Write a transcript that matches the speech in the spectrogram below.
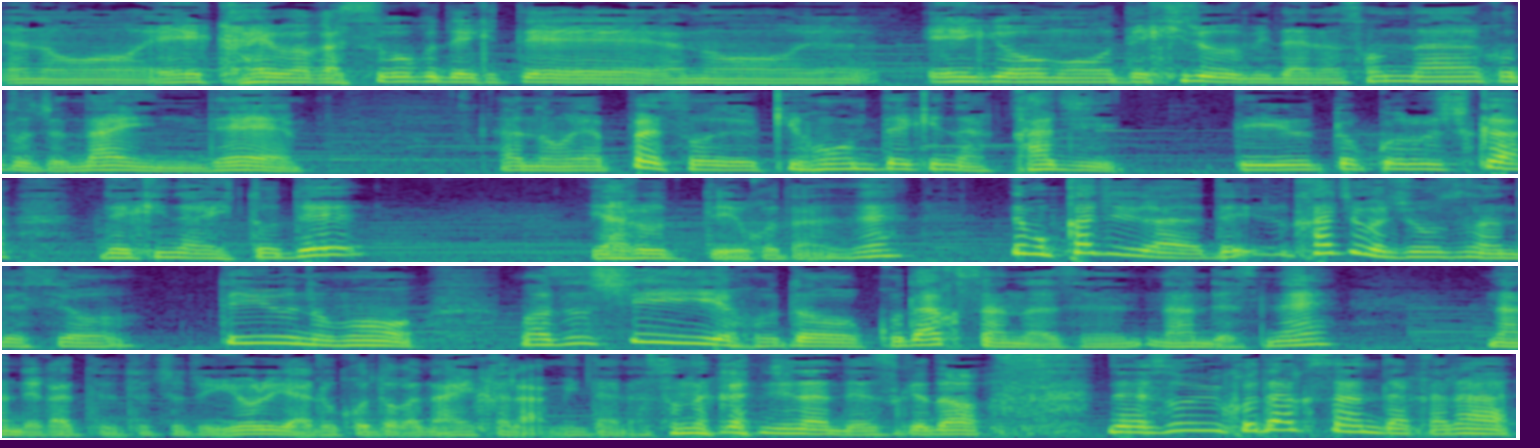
あの、英会話がすごくできて、あの、営業もできるみたいな、そんなことじゃないんで、あの、やっぱりそういう基本的な家事っていうところしかできない人でやるっていうことなんですね。でも家事がで、家事は上手なんですよ。っていうのも、貧しい家ほど子沢山なんですね。なんですね。なんでかっていうと、ちょっと夜やることがないから、みたいな、そんな感じなんですけど、で、そういう子沢山だから、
